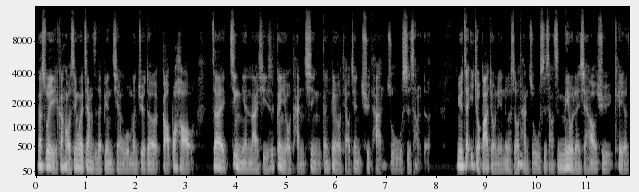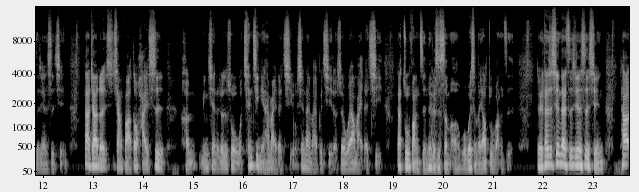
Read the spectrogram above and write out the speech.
那所以刚好是因为这样子的变迁，我们觉得搞不好在近年来其实是更有弹性跟更有条件去谈租屋市场的。因为在一九八九年那个时候谈租屋市场是没有人想要去 care 这件事情，大家的想法都还是很明显的，就是说我前几年还买得起，我现在买不起了，所以我要买得起。那租房子那个是什么？我为什么要租房子？对，但是现在这件事情，它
